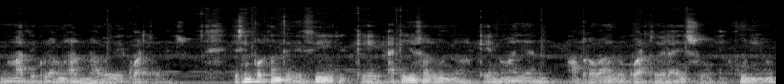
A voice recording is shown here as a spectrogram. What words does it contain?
matricular un alumnado de cuarto de ESO. Es importante decir que aquellos alumnos que no hayan aprobado cuarto de la ESO en junio,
